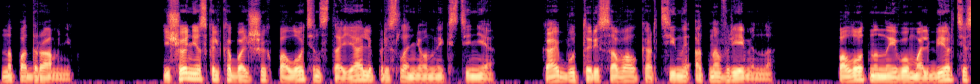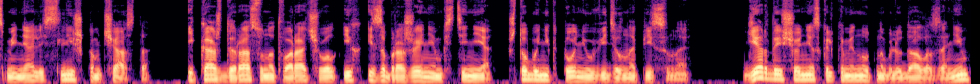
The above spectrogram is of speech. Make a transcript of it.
на подрамник. Еще несколько больших полотен стояли прислоненные к стене. Кай будто рисовал картины одновременно. Полотна на его мольберте сменялись слишком часто, и каждый раз он отворачивал их изображением к стене, чтобы никто не увидел написанное. Герда еще несколько минут наблюдала за ним,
